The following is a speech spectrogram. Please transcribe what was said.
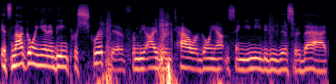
It's not going in and being prescriptive from the ivory tower, going out and saying you need to do this or that.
